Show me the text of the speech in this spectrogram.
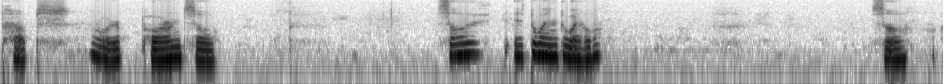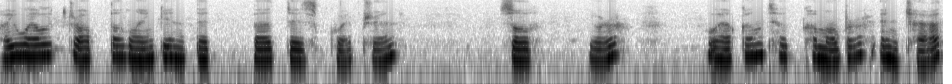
pups were born so so it went well so I will drop the link in the, the description. So you're welcome to come over and chat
